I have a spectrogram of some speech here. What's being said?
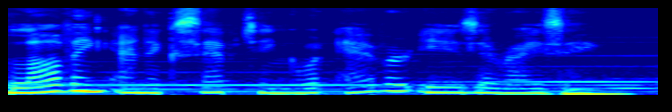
loving and accepting whatever is arising.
